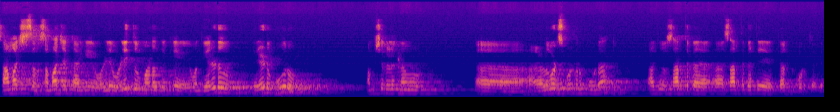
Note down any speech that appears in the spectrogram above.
ಸಮಾಜ, ಸಮಾಜಕ್ಕಾಗಿ ಒಳ್ಳೆ ಒಳಿತು ಮಾಡೋದಕ್ಕೆ ಒಂದು ಎರಡು ಎರಡು, ಮೂರು ಅಂಶಗಳನ್ನು ನಾವು ಅಳವಡಿಸ್ಕೊಂಡ್ರು ಕೂಡ ಅದು ಸಾರ್ಥಕ, ಸಾರ್ಥಕತೆ ತಂದು ಕೊಡ್ತದೆ.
